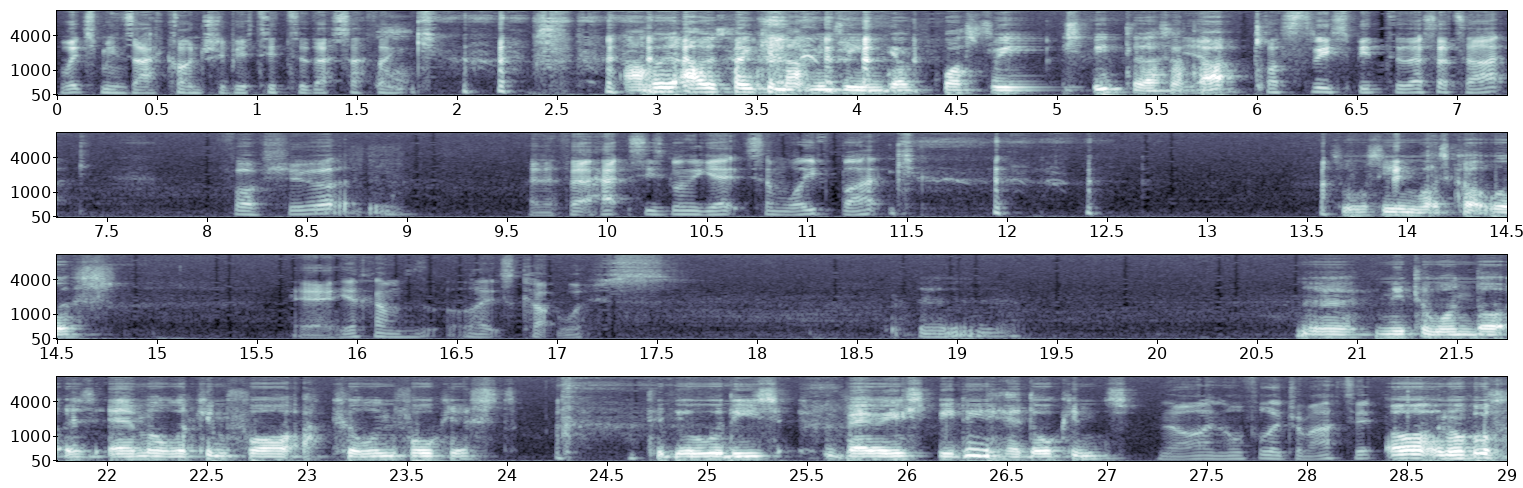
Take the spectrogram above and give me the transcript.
Which means I contributed to this, I think. I was, I was thinking that means he can give plus three speed to this Yeah, attack. plus three speed to this attack, for sure. And if it hits, he's going to get some life back. So we'll see him let's cut loose. yeah, here comes. Let's cut loose. Uh, now, you need to wonder, is Emma looking for a cooling focused to deal with these very speedy Hadokens? No, an awfully dramatic. Oh, no,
